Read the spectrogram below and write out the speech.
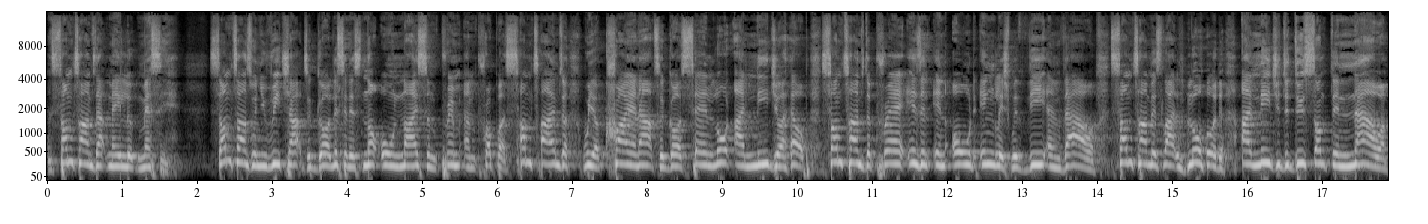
And sometimes that may look messy. Sometimes when you reach out to God, listen, it's not all nice and prim and proper. Sometimes we are crying out to God saying, Lord, I need your help. Sometimes the prayer isn't in old English with thee and thou. Sometimes it's like, Lord, I need you to do something now.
